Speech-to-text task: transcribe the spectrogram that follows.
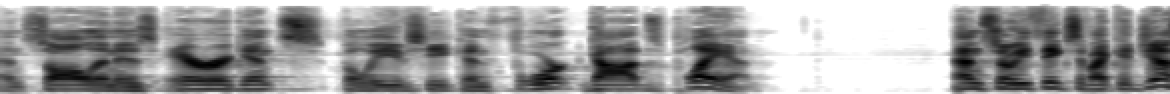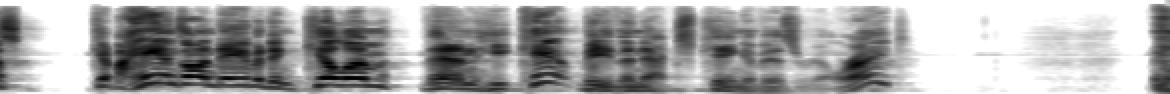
And Saul, in his arrogance, believes he can thwart God's plan. And so he thinks if I could just get my hands on David and kill him, then he can't be the next king of Israel, right?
